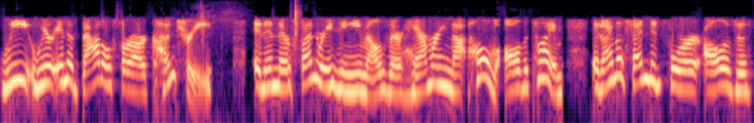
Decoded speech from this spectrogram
We we're in a battle for our country. And in their fundraising emails, they're hammering that home all the time. And I'm offended for all of the,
